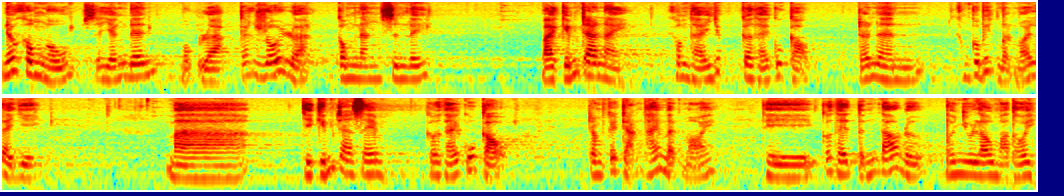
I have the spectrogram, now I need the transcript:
Nếu không ngủ sẽ dẫn đến một loạt các rối loạn công năng sinh lý. Bài kiểm tra này không thể giúp cơ thể của cậu trở nên không có biết mệt mỏi là gì. Mà chỉ kiểm tra xem cơ thể của cậu trong cái trạng thái mệt mỏi thì có thể tỉnh táo được bao nhiêu lâu mà thôi.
